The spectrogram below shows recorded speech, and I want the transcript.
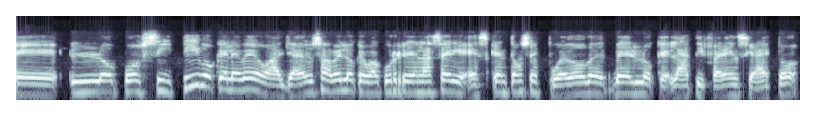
eh, lo positivo que le veo al ya saber lo que va a ocurrir en la serie es que entonces puedo ver lo que las diferencias. Esto,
